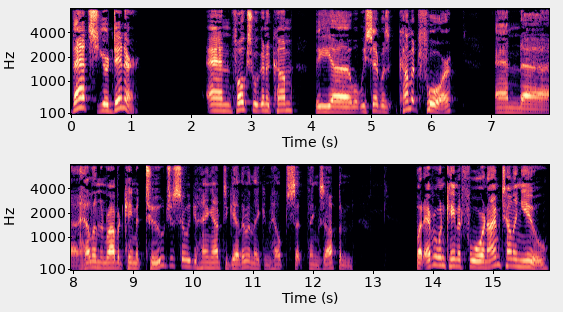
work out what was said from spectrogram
That's your dinner. And folks were going to come the uh, what we said was come at four, and uh, Helen and Robert came at two, just so we could hang out together and they can help set things up. And but everyone came at four, and I'm telling you,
